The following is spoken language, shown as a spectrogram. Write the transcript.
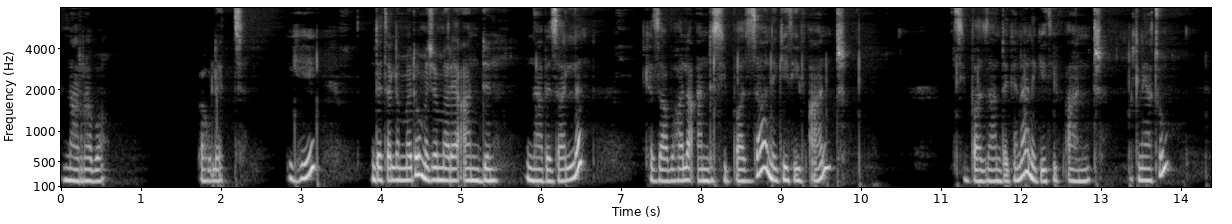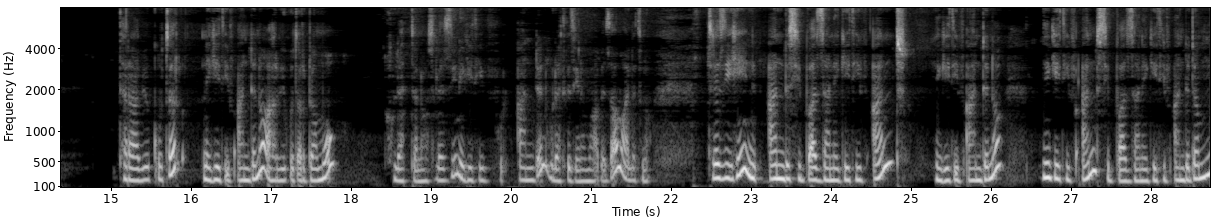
እናረበው በሁለት ይሄ እንደተለመደው መጀመሪያ አንድን እናበዛለን። ከዛ በኋላ አንድ ሲባዛ negative አንድ ሲባዛ እንደገና negative አንድ። ምክንያቱም ተራቢው ቁጥር negative አንድ ነው አርቢ ቁጥር ደግሞ ሁለት ነው። ስለዚህ negative አንድን ሁለት ጊዜ ነው ማበዛው ማለት ነው። ስለዚህ ይሄ አንድ ሲባዛ negative አንድ negative አንድ ነው negative አንድ ሲባዛ negative አንድ ደግሞ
